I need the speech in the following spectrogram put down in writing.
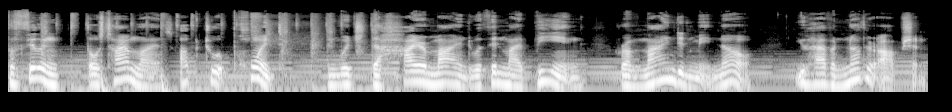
fulfilling those timelines up to a point in which the higher mind within my being reminded me no, you have another option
